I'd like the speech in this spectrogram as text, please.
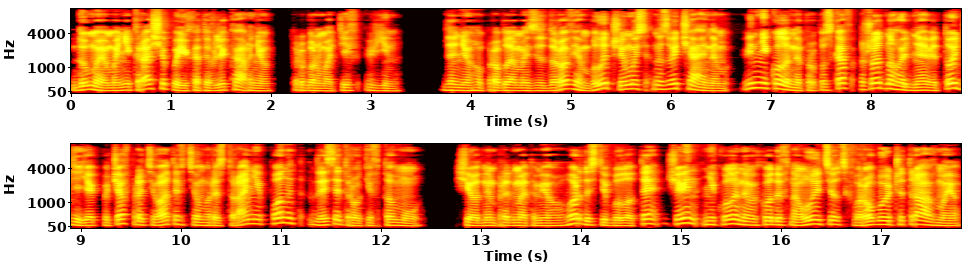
Думаю, мені краще поїхати в лікарню, пробормотів він. Для нього проблеми зі здоров'ям були чимось незвичайним. Він ніколи не пропускав жодного дня відтоді, як почав працювати в цьому ресторані понад 10 років тому. Ще одним предметом його гордості було те, що він ніколи не виходив на вулицю з хворобою чи травмою,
